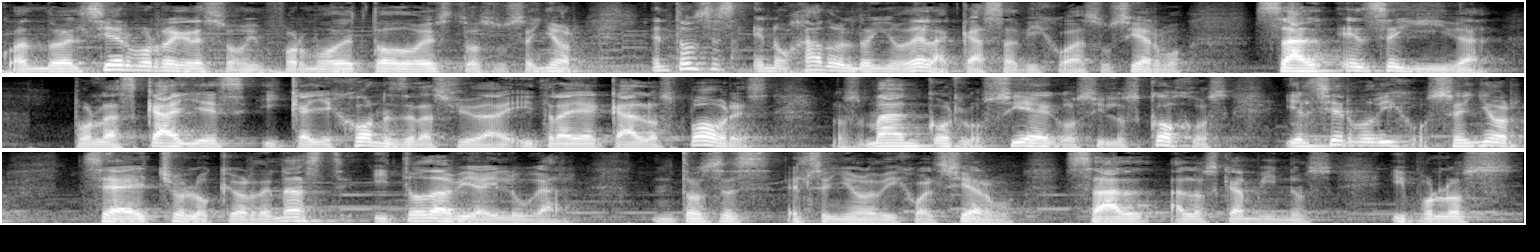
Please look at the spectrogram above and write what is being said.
Cuando el siervo regresó, informó de todo esto a su señor. Entonces, enojado el dueño de la casa, dijo a su siervo, sal enseguida por las calles y callejones de la ciudad y trae acá a los pobres, los mancos, los ciegos y los cojos. Y el siervo dijo, Señor, se ha hecho lo que ordenaste, y todavía hay lugar. Entonces el Señor dijo al siervo, sal a los caminos y por los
